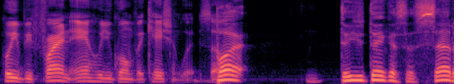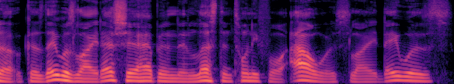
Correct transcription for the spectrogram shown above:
who you befriend and who you go on vacation with. So But do you think it's a setup? Because they was like that shit happened in less than twenty four hours. Like they was,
